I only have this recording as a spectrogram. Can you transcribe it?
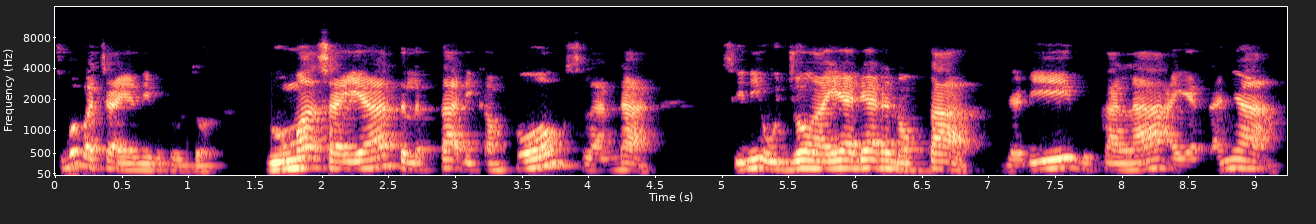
Cuba baca ayat ni betul-betul. Rumah saya terletak di kampung Selandang. Sini ujung ayat dia ada nokta. Jadi bukanlah ayat tanya.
